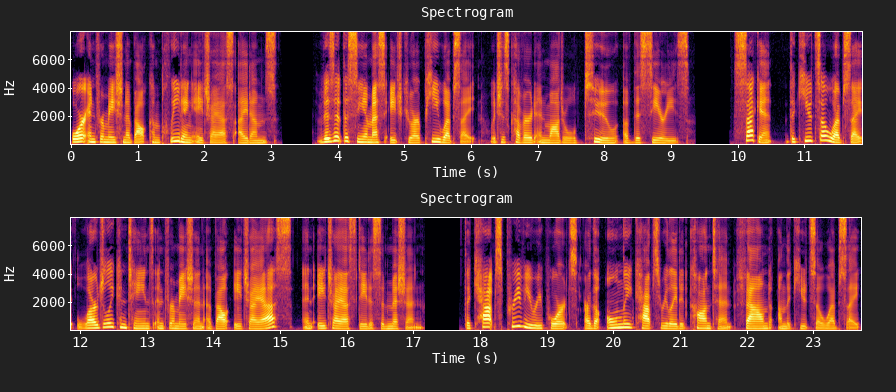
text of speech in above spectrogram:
or information about completing HIS items, visit the CMS HQRP website, which is covered in Module 2 of this series. Second, the QTSO website largely contains information about HIS and HIS data submission. The CAHPS preview reports are the only CAHPS related content found on the QTSO website.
